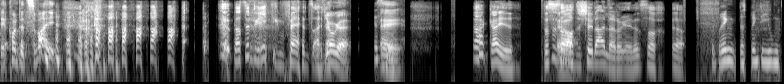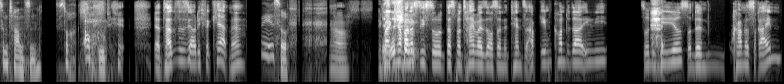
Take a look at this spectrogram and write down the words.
Der konnte zwei. das sind die richtigen Fans, Alter. Junge, Ist so. ey. Ja, geil. Das ist Ja. auch eine schöne Einladung, ey. Das ist doch, ja. Das bringt, das bringt die Jugend zum Tanzen. Das ist doch auch gut. Ja, tanzen ist ja auch nicht verkehrt, ne? Nee, ist so. Ja. Ich meine, ist kann man das nicht so, dass man teilweise auch seine Tänze abgeben konnte da irgendwie? So die Videos und dann kam das rein?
